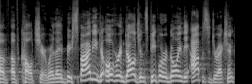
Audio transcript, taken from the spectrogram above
of, of culture, where they're responding to overindulgence. People were going the opposite direction.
